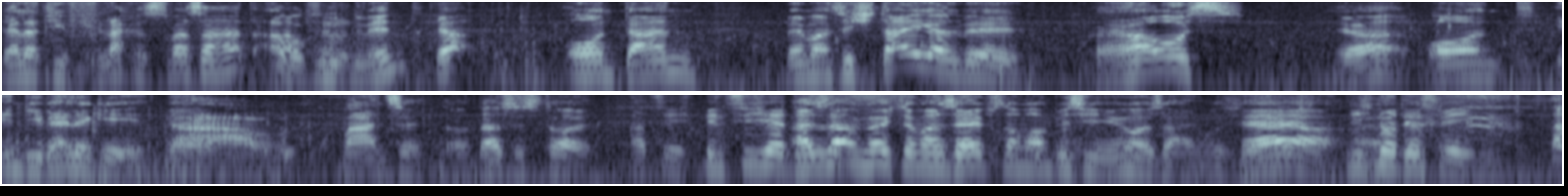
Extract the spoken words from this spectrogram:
relativ flaches Wasser hat, aber Absolut. guten Wind. Ja, Und dann, wenn man sich steigern will, raus ja, und in die Welle gehen. Ja, Wahnsinn, das ist toll. also ich bin sicher, dass Also da das- möchte man selbst noch mal ein bisschen jünger sein, muss ich Ja, ja, sagen. nicht nur deswegen.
